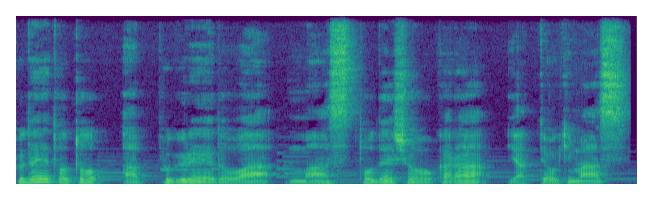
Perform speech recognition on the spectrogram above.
ップデートとアップグレードはマストでしょうからやっておきます。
